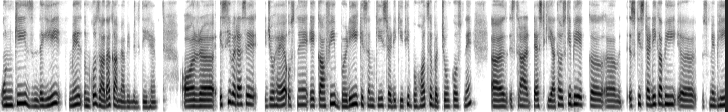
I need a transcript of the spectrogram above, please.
ان کی زندگی میں ان کو زیادہ کامیابی ملتی ہے۔ اور اسی وجہ سے جو ہے، اس نے ایک کافی بڑی قسم کی اسٹڈی کی تھی، بہت سے بچوں کو اس نے اس طرح ٹیسٹ کیا تھا۔ اس کی بھی ایک اس کی اسٹڈی کا بھی اس میں بھی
